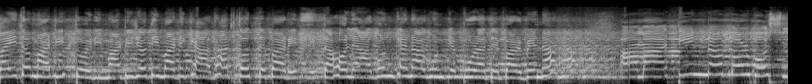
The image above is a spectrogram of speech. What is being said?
সবাই তো মাটির তৈরি। মাটি যদি মাটিকে আঘাত করতে পারে তাহলে আগুন কেন আগুনকে পোড়াতে পারবে না? আমার তিন নম্বর প্রশ্ন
